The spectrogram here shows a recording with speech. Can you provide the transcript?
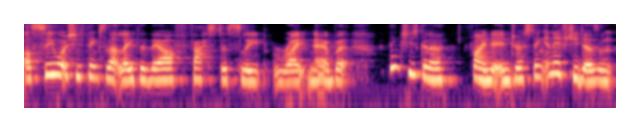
I'll see what she thinks of that later. They are fast asleep right now, but I think she's going to find it interesting. And if she doesn't,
